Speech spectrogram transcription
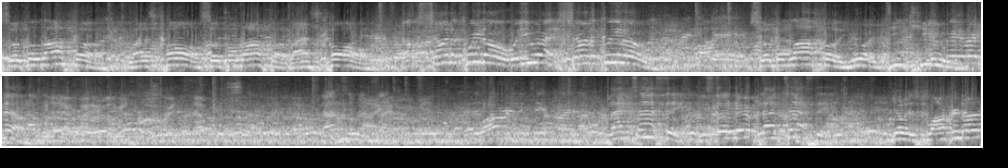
Sotolafa, last call. Sotolafa, last Uh, Sean Aquino, where you at? Sean Aquino. Sotolafa, you are DQ'd. right now. Blacktastic. You still here? Blacktastic. Yo, is Blocker done?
